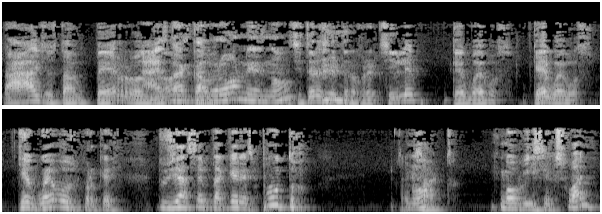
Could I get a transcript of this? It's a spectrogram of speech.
Ay, esos están perros, Ah, ¿no? están cabrones, ¿no? Si tú eres heteroflexible, qué huevos. Qué huevos. Qué huevos, porque pues ya acepta que eres puto. ¿No? Exacto. O bisexual.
